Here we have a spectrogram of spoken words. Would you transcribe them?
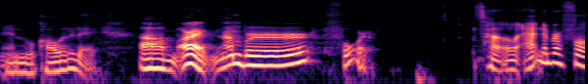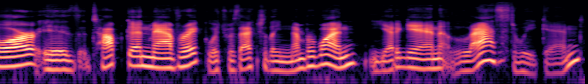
And we'll call it a day. Um, all right, number four. So at number four is Top Gun Maverick, which was actually number one yet again last weekend.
